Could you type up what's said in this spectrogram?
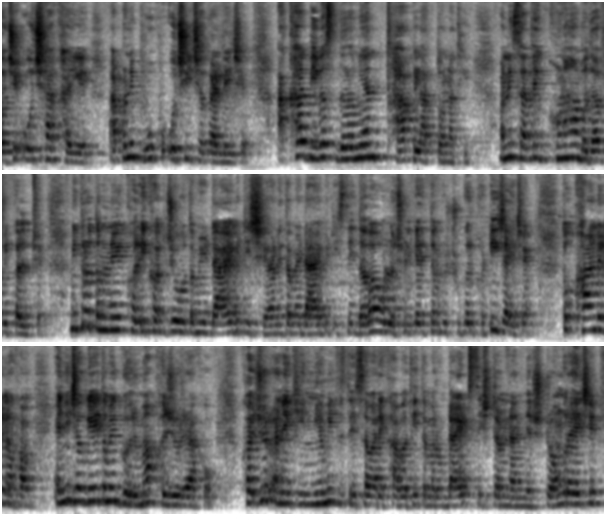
જે ઓછા ખાઈએ. આપણને ભૂખ ઓછી જગાડે છે. આખા દિવસ દરમિયાન થાક લાગતો નથી. અને સાથે ઘણા બધા વિકલ્પ છે. મિત્રો, તમને ખરેખર જો તમે ડાયાબિટીસ છે અને તમે ડાયાબિટીસની દવાઓ લો છો અને તમારું શુગર ઘટી જાય છે, તો ખાંડ ન ખાઓ. એની જગ્યાએ તમે ઘરમાં ખજૂર રાખો. ખજૂર અને ઘી નિયમિત રીતે સવારે ખાવાથી તમારું ડાયટ સિસ્ટમના અંદર સ્ટ્રોંગ રહે છે.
